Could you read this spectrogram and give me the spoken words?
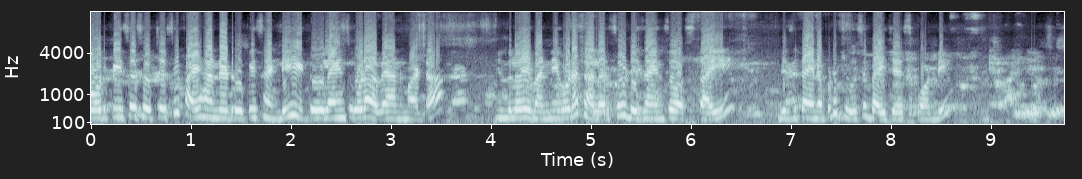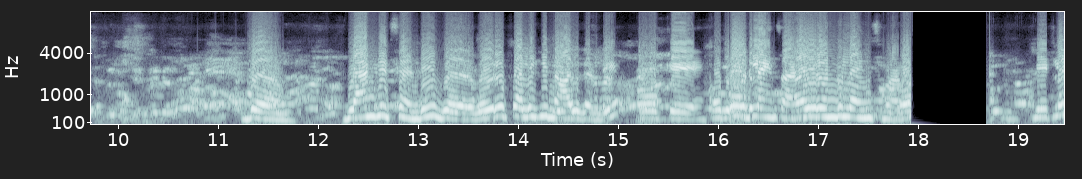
ఫోర్ పీసెస్ వచ్చేసి ఫైవ్ హండ్రెడ్ రూపీస్ అండి. ఈ టూ లైన్స్ కూడా అవే అన్నమాట. ఇందులో ఇవన్నీ కూడా కలర్స్ డిజైన్స్ వస్తాయి. విజిట్ అయినప్పుడు చూసి బై చేసుకోండి. బ్లా- బ్లాంకెట్స్ అండి. వెయ్యి రూపాయలకి నాలుగు అండి ఓకే ఒక లైన్స్ రెండు లైన్స్ మేడం. వీటిలో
